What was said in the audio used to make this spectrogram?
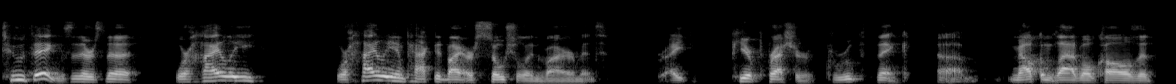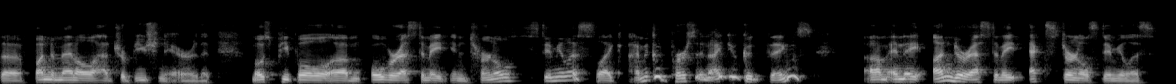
two things. There's the we're highly we're highly impacted by our social environment, right? Peer pressure, group think. Um, Malcolm Gladwell calls it the fundamental attribution error that most people um, overestimate internal stimulus, like I'm a good person, I do good things, um, and they underestimate external stimulus,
